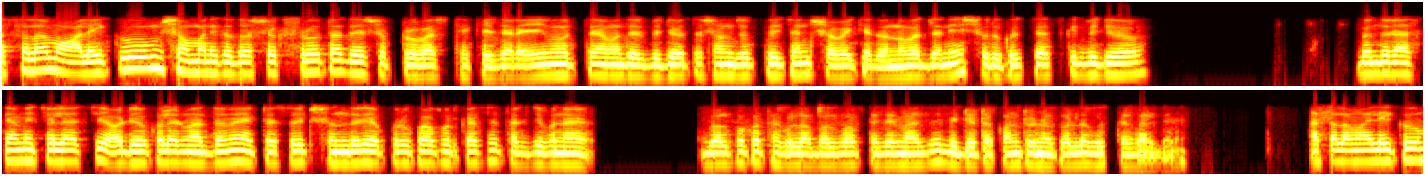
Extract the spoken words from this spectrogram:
আসসালামু আলাইকুম সম্মানিত দর্শক শ্রোতা দেশ ও প্রবাস থেকে যারা এই মুহূর্তে আমাদের ভিডিওতে সংযুক্ত হয়েছেন সবাইকে ধন্যবাদ জানিয়ে শুরু করছি আজকের ভিডিও। বন্ধুরা আজকে আমি চলে আসছি অডিও কলের মাধ্যমে একটা সুইট সুন্দরী অপরূপা অপুর কাছে। তার জীবনের গল্প কথাগুলো বলব আপনাদের মাঝে। ভিডিওটা কন্টিনিউ করলে বুঝতে পারবেন। আসসালামু আলাইকুম।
